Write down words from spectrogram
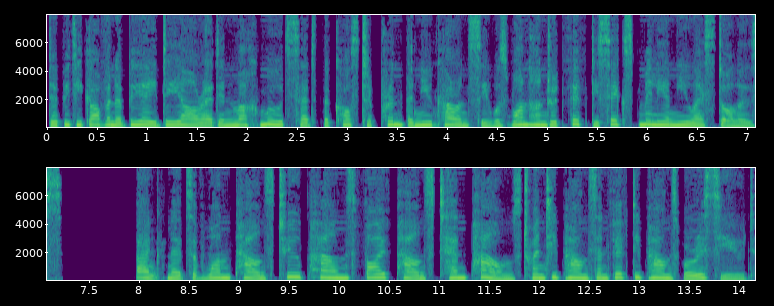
Deputy Governor Badr Edin Mahmoud said the cost to print the new currency was 156 million US dollars. Banknotes of £1, £2, £5, £10, £20 and £50 were issued.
